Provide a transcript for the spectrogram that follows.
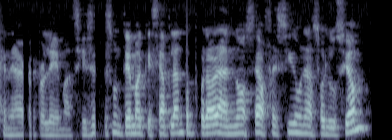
generar problemas. Y ese es un tema que se ha planteado por ahora, no se ha ofrecido una solución.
